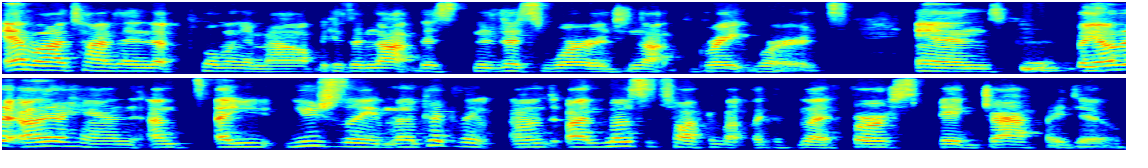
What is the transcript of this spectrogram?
And a lot of times I end up pulling them out because they're not this they're just words, not great words. And hmm. but on the other hand, I'm I usually when particularly I'm, I'm mostly talking about like the first big draft I do.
